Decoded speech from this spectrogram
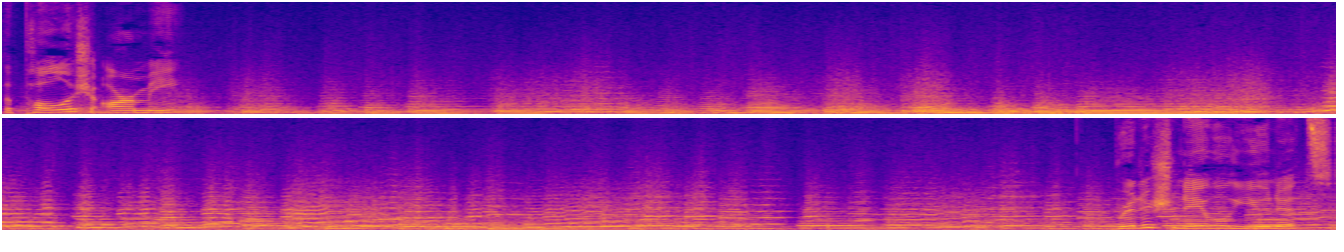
the Polish army, British naval units,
